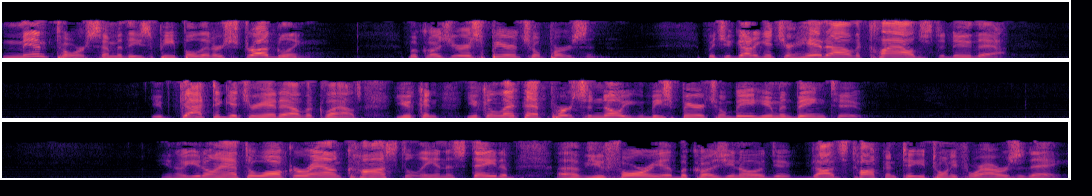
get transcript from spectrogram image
mentor some of these people that are struggling because you're a spiritual person. But you've got to get your head out of the clouds to do that. You've got to get your head out of the clouds. You can, you can let that person know you can be spiritual and be a human being too. You know, you don't have to walk around constantly in a state of, of euphoria because, you know, God's talking to you 24 hours a day.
